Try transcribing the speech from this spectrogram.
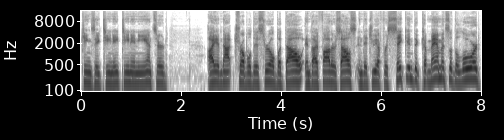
Kings 18 18, and he answered, I have not troubled Israel, but thou and thy father's house, in that you have forsaken the commandments of the Lord,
